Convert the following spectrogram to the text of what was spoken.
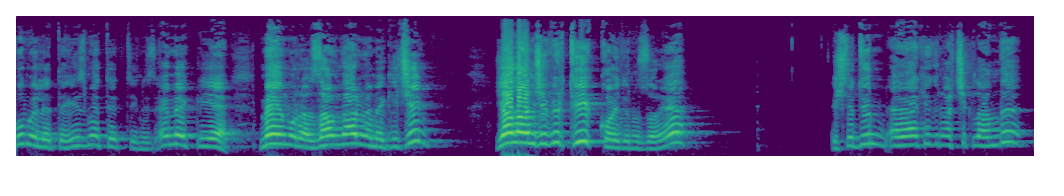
bu millete hizmet ettiğiniz emekliye, memura zam vermemek için yalancı bir TÜİK koydunuz oraya. İşte dün evvelki gün açıklandı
